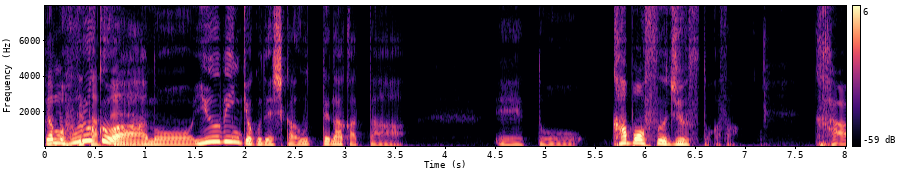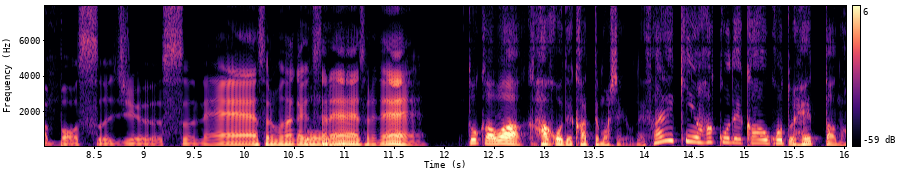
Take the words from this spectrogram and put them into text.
でも古くは、あの、郵便局でしか売ってなかった、えっ、と、カボスジュースとかさ。カボスジュースね。それもなんか言ってたね、それね。とかは箱で買ってましたけどね。最近箱で買うこと減ったな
